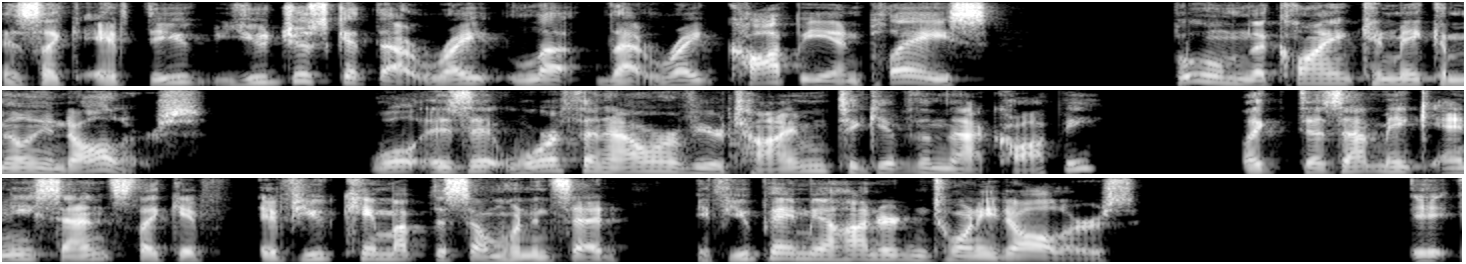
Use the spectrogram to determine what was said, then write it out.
it's like if you you just get that right le- that right copy in place boom the client can make a million dollars well is it worth an hour of your time to give them that copy like does that make any sense like if if you came up to someone and said if you pay me $120 if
